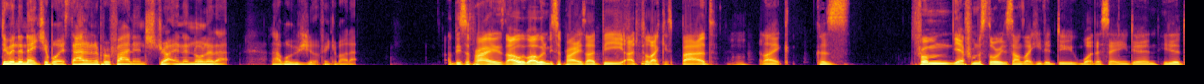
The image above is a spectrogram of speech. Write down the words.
doing the nature boy, standing in a profile and strutting and all of that. Like, what would you think about that? I'd be surprised. I, would, I wouldn't be surprised. I'd be. I'd feel like it's bad. Mhm. Like because from yeah from the stories, it sounds like he did do what they're saying he did. He did.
